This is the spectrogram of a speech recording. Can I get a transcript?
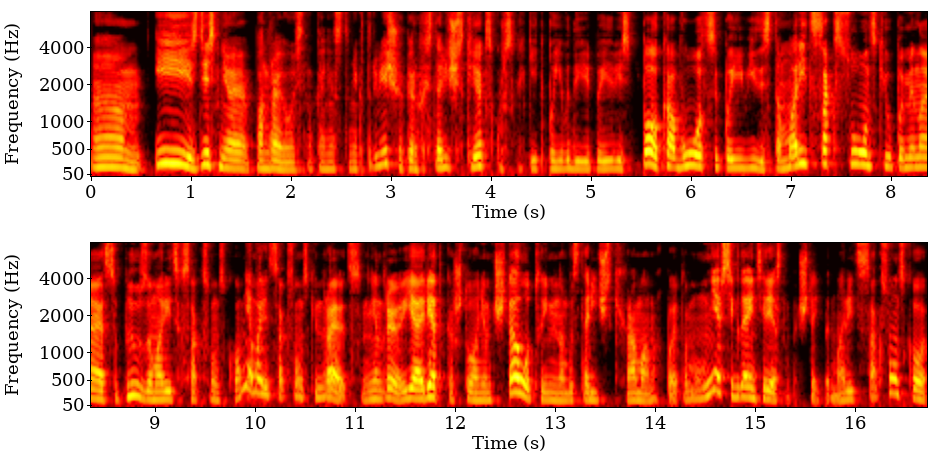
Эм, и здесь мне понравилось наконец-то некоторые вещи. Во-первых, исторические экскурсы какие-то появились, появились, полководцы появились, там Мариц Саксонский упоминается, плюс за Марица Саксонского. Мне Мариц Саксонский нравится. Мне нравится. Я редко что о нем читал, вот именно в исторических романах, поэтому мне всегда интересно почитать про Марица Саксонского.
